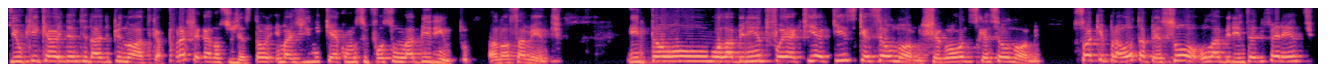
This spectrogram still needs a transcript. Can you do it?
Que o que é a identidade hipnótica? Para chegar na sugestão, imagine que é como se fosse um labirinto, a nossa mente. Então, o labirinto foi aqui, aqui, esqueceu o nome. Chegou onde esqueceu o nome. Só que para outra pessoa, o labirinto é diferente.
